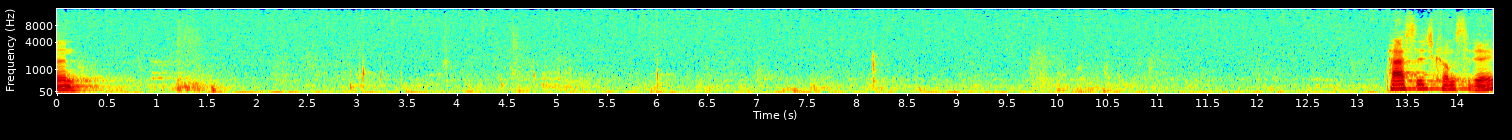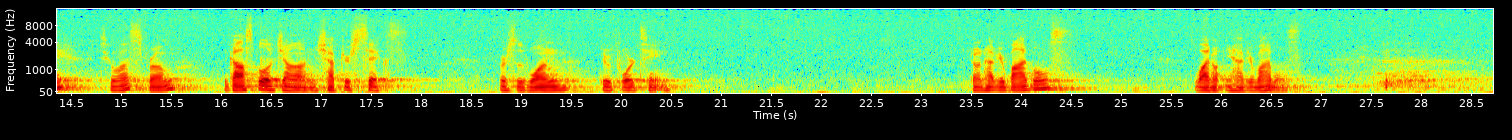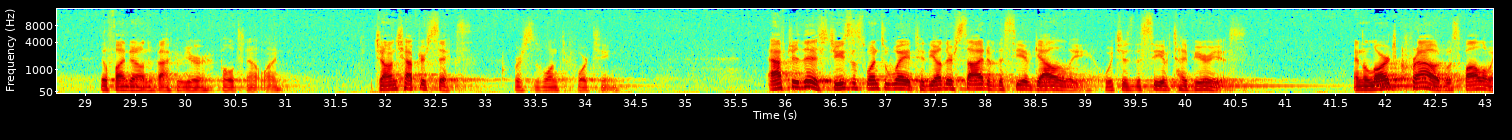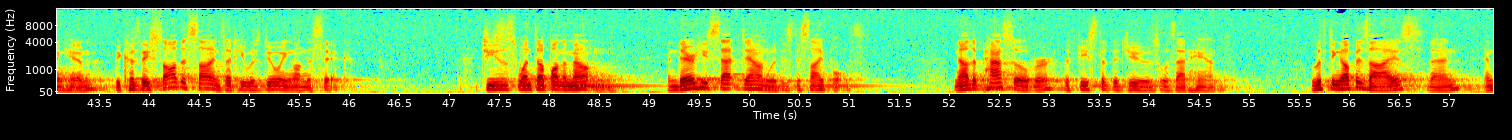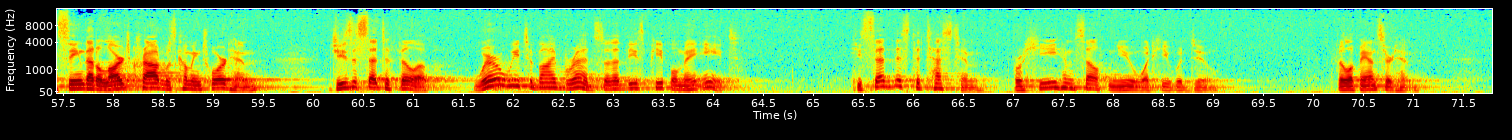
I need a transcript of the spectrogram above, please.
Amen. Passage comes today to us from the Gospel of John, chapter 6, verses 1 through 14. You don't have your Bibles? Why don't you have your Bibles? You'll find it on the back of your bulletin outline. John chapter 6, verses 1 through 14. After this, Jesus went away to the other side of the Sea of Galilee, which is the Sea of Tiberias. And a large crowd was following him because they saw the signs that he was doing on the sick. Jesus went up on the mountain, and there he sat down with his disciples. Now the Passover, the feast of the Jews, was at hand. Lifting up his eyes, then, and seeing that a large crowd was coming toward him, Jesus said to Philip, Where are we to buy bread so that these people may eat? He said this to test him, for he himself knew what he would do. Philip answered him,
